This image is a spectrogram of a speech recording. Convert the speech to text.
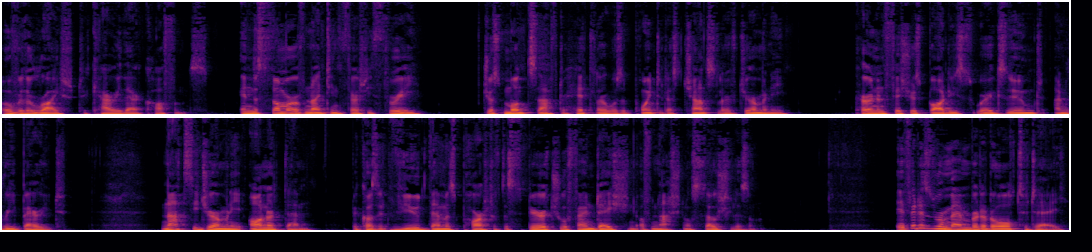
over the right to carry their coffins. In the summer of 1933, just months after Hitler was appointed as Chancellor of Germany, Kern and Fischer's bodies were exhumed and reburied. Nazi Germany honoured them because it viewed them as part of the spiritual foundation of National Socialism. If it is remembered at all today,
